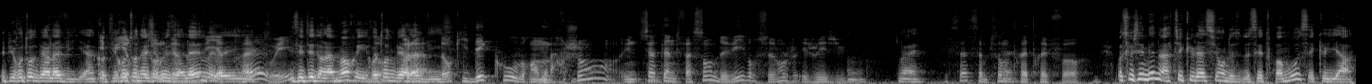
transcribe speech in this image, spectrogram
Et puis ils retournent vers la vie. Hein. Quand ils retournent à Jérusalem, ils, étaient dans la mort et ils retournent vers la vie. Donc ils découvrent en marchant une certaine façon de vivre selon Jésus. Mmh. Ouais. Et ça, ça me semble très très fort. Ce que j'aime bien dans l'articulation de, ces trois mots, c'est qu'il y a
